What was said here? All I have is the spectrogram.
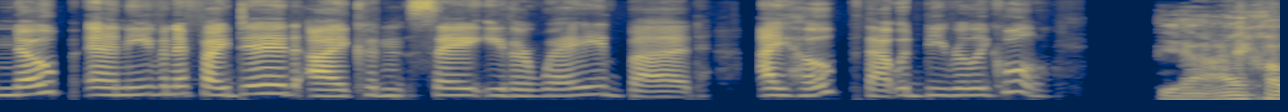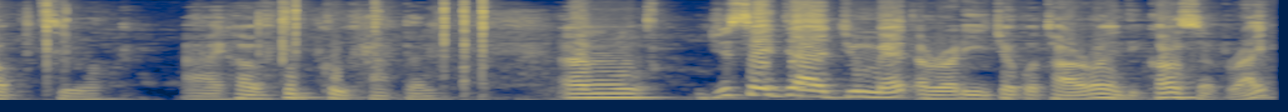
Nope, and even if I did, I couldn't say either way, but I hope that would be really cool. Yeah, I hope too. I hope it could happen. Um, you said that you met already Yoko Taro in the concert, right?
